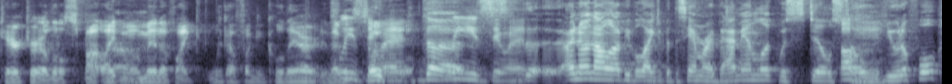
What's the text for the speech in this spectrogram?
character a little spotlight oh. moment of like look how fucking cool they are. That'd be Please so do it. cool. The, Please do it. the- I know not a lot of people liked it, but the Samurai Batman look was still so Oh. beautiful.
